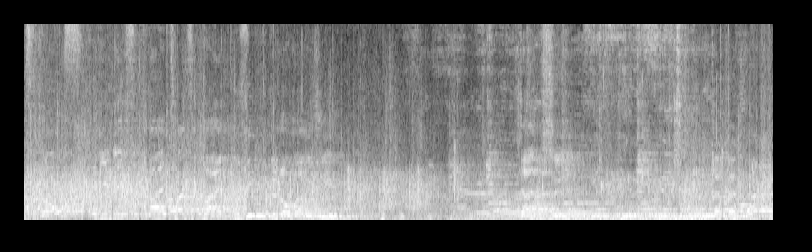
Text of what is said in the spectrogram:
Ihr tanzt raus und die nächsten drei tanzen rein. Musik bitte nochmal, Regie. Dankeschön.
